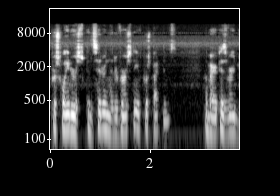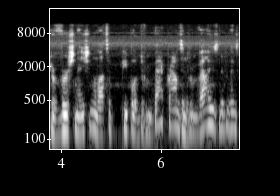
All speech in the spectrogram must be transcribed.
persuaders considering the diversity of perspectives. America is a very diverse nation, lots of people of different backgrounds and different values and different things.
